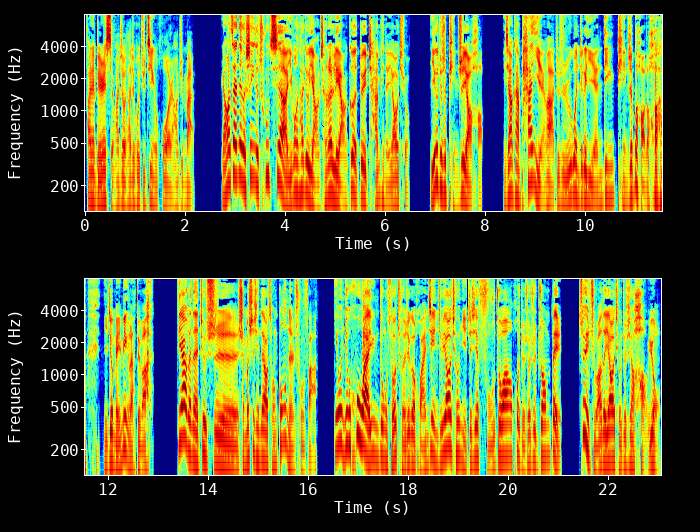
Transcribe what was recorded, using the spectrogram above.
发现别人喜欢之后，他就会去进货，然后去卖。然后在那个生意的初期啊，伊翁他就养成了两个对产品的要求，一个就是品质要好。你想想看，攀岩啊，就是如果你这个岩钉品质不好的话，你就没命了，对吧？第二个呢，就是什么事情都要从功能出发，因为你这个户外运动所处的这个环境，就要求你这些服装或者说是装备，最主要的要求就是要好用，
